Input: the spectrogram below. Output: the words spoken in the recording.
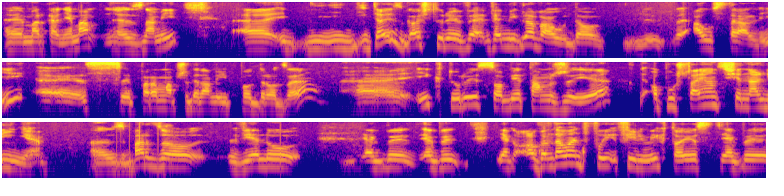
e, Marka nie ma e, z nami. E, I, to jest gość, który wyemigrował do Australii e, z paroma przygodami po drodze e, i który sobie tam żyje, opuszczając się na linię e, z bardzo wielu jakby, jakby jak oglądałem twój filmik, to jest jakby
